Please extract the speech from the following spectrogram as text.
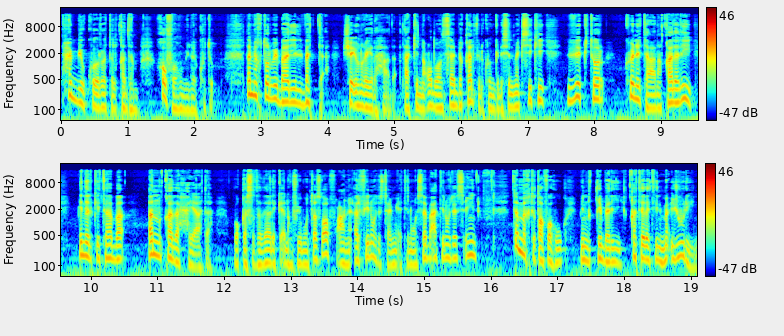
محبي كرة القدم خوفهم من الكتب. لم يخطر ببالي البتة شيء غير هذا. لكن عضوا سابقا في الكونغرس المكسيكي فيكتور كونيتانا قال لي إن الكتابة أنقذ حياته وقصة ذلك أنه في منتصف عام 1997 تم اختطافه من قبل قتلة مأجورين.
